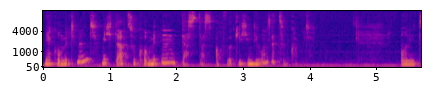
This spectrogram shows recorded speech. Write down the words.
mehr Commitment, mich dazu committen, dass das auch wirklich in die Umsetzung kommt. Und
